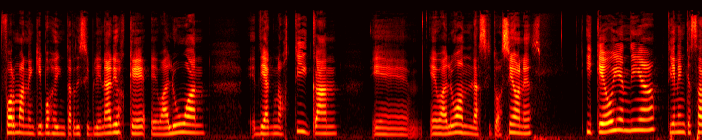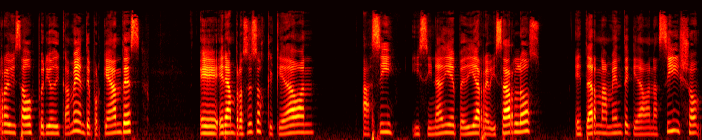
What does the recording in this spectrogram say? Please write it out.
forman equipos interdisciplinarios que evalúan, diagnostican, eh, evalúan las situaciones y que hoy en día tienen que ser revisados periódicamente porque antes eh, eran procesos que quedaban así y si nadie pedía revisarlos eternamente quedaban así. Yo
